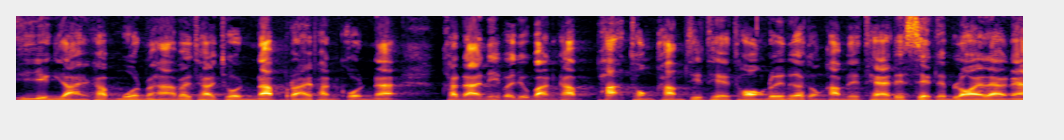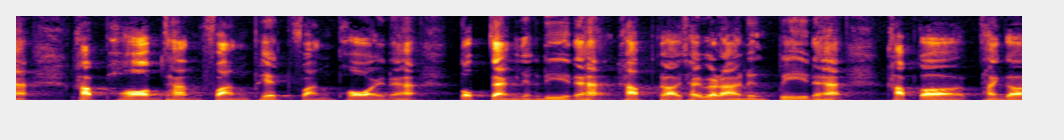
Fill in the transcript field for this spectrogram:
ที่ยิ่งใหญ่ครับมวลมหาประชาชนนับหลายพันคนนะ ขณะนี้ปัจจุบันครับพระทองคำที่เททองด้วยเนื้อทองคำแท้ได้เสร็จเรียบร้อยแล้วนะครับพร้อมทั้งฝังเพชรฝังพลอยนะฮะตกแต่งอย่างดีนะฮะครับก็ใช้เวลา 1 ปีนะฮะครับก็ท่านก็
